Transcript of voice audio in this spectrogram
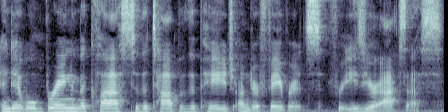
And it will bring the class to the top of the page under favorites for easier access.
